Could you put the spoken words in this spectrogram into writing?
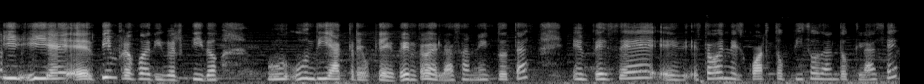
Y, y eh, siempre fue divertido. Un, día creo que dentro de las anécdotas empecé, eh, estaba en el cuarto piso dando clase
